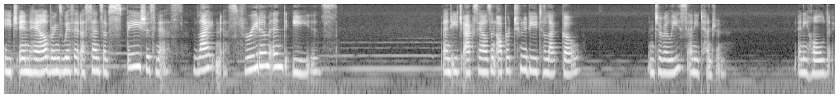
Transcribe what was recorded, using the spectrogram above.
Each inhale brings with it a sense of spaciousness, lightness, freedom, and ease. And each exhale is an opportunity to let go and to release any tension, any holding.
